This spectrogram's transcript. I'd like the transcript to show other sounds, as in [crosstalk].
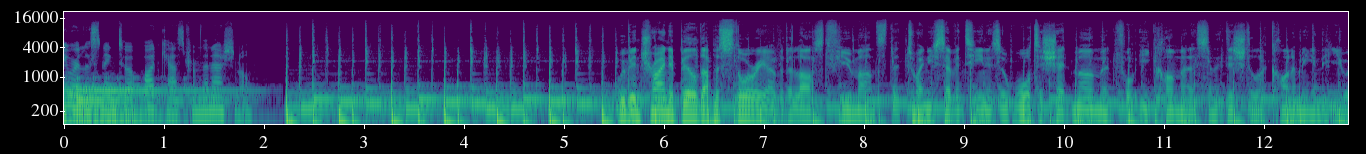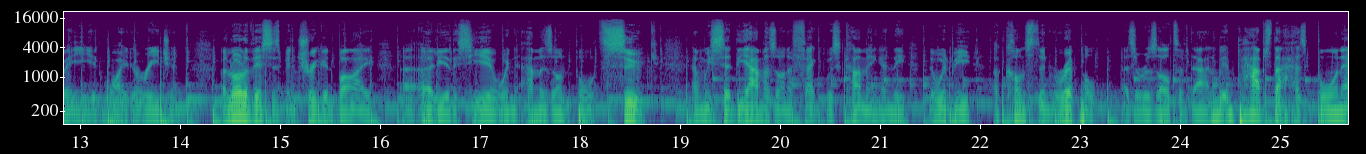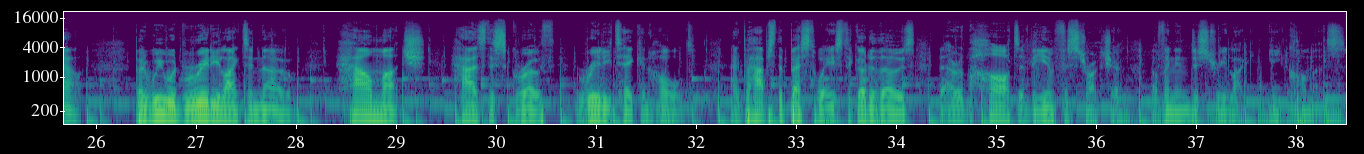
You are listening to a podcast from The National. We've been trying to build up a story over the last few months that 2017 is a watershed moment for e commerce and the digital economy in the UAE and wider region. A lot of this has been triggered by uh, earlier this year when Amazon bought Souq, and we said the Amazon effect was coming and the, there would be a constant ripple as a result of that. And perhaps that has borne out. But we would really like to know how much has this growth really taken hold? And perhaps the best way is to go to those that are at the heart of the infrastructure of an industry like e commerce.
